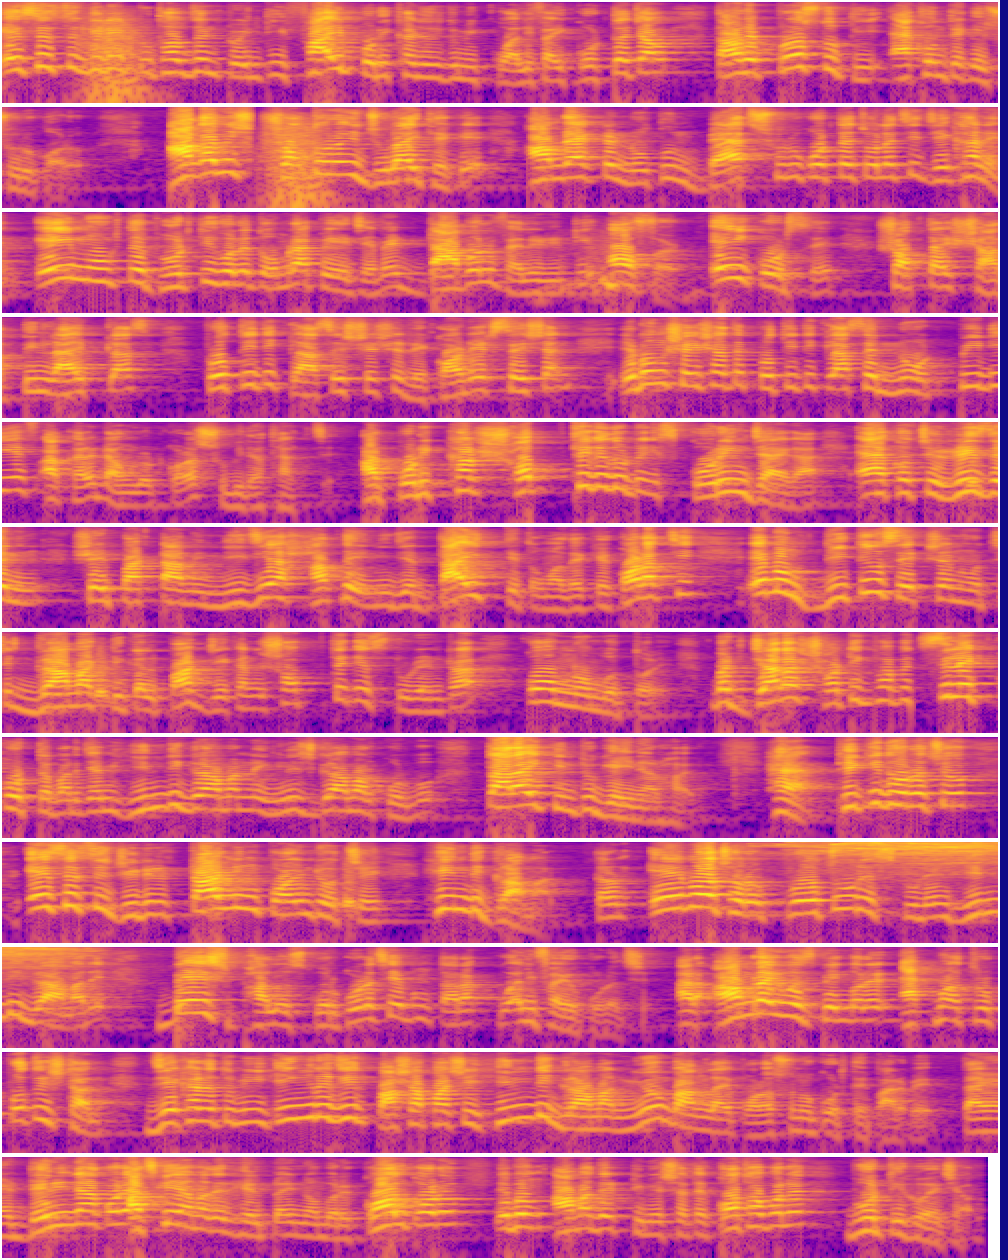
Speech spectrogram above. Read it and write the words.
SSC GD two thousand পরীক্ষা যদি তুমি কোয়ালিফাই করতে চাও, তাহলে প্রস্তুতি এখন থেকেই শুরু করো। আগামী সতেরোই জুলাই থেকে আমরা একটা নতুন ব্যাচ শুরু করতে চলেছি, যেখানে এই মুহূর্তে ভর্তি হলে তোমরা পেয়ে যাবে ডাবল ভ্যালিডিটি অফার এই কোর্সে সপ্তাহে সাত দিন লাইভ ক্লাস প্রতিটি ক্লাসের শেষে রেকর্ডেড সেশন এবং সেই সাথে প্রতিটি ক্লাসের নোট পিডিএফ আকারে ডাউনলোড করার সুবিধা থাকছে। আর পরীক্ষার সব থেকে দুটো স্কোরিং জায়গা, এক হচ্ছে রিজনিং সেই পার্টটা আমি নিজে হাতে, নিজের দায়িত্বে তোমাদেরকে করাচ্ছি এবং দ্বিতীয় সেকশন হচ্ছে গ্রামাটিক্যাল পার্ট যেখানে সব থেকে স্টুডেন্টরা কম নম্বর তোলে। বাট যারা সঠিকভাবে সিলেক্ট করতে পারে যে আমি হিন্দি গ্রামার না ইংলিশ গ্রামার করব, তারাই কিন্তু গেইনার হয়। হ্যাঁ ঠিকই ধরেছো এসএসসি জিডির টার্নিং পয়েন্ট হচ্ছে হিন্দি গ্রামার কারণ এবছরও প্রচুর স্টুডেন্ট হিন্দি গ্রামারে বেশ ভালো স্কোর করেছে এবং তারা কোয়ালিফাইও করেছে। আর আমরা ওয়েস্ট বেঙ্গলের একমাত্র প্রতিষ্ঠান, যেখানে তুমি ইংরেজির পাশাপাশি হিন্দি গ্রামার নিয়েও বাংলায় পড়াশোনা করতে পারবে। তাই দেরি না করে আজকেই আমাদের হেল্পলাইন নম্বরে কল করো এবং আমাদের টিমের সাথে কথা বলে ভর্তি হয়ে যাও।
